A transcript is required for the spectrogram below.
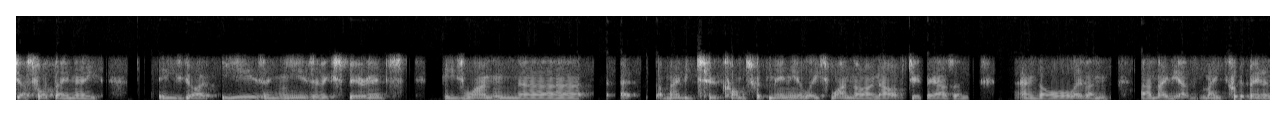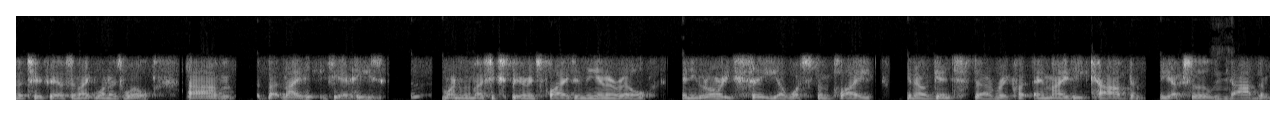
just what they need. He's got years and years of experience. He's won uh, uh, maybe two comps with Manly, at least one that I know of, 2011. Uh, maybe uh, he could have been in the 2008 one as well. Um, but mate, he, yeah, he's one of the most experienced players in the NRL, and you could already see. I watched them play, you know, against uh, and mate, he carved them. He absolutely carved them.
